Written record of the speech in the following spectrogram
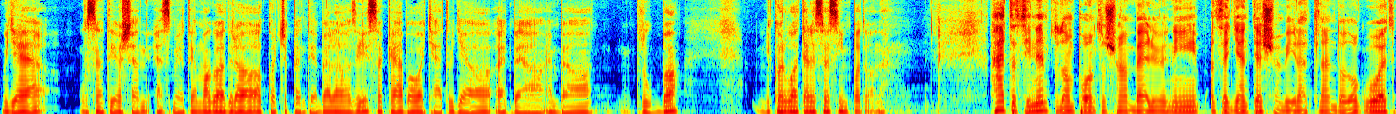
Ugye 25 évesen eszméltél magadra, akkor csöppentél bele az éjszakába, vagy hát ugye a, ebbe, a, ebbe a klubba. Mikor volt először a színpadon? Hát azt én nem tudom pontosan belülni, az egy ilyen teljesen véletlen dolog volt.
